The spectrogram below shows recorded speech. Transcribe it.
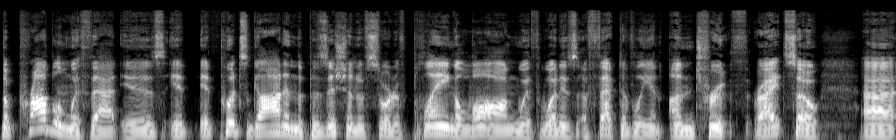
The problem with that is it, it puts God in the position of sort of playing along with what is effectively an untruth, right? So, uh,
